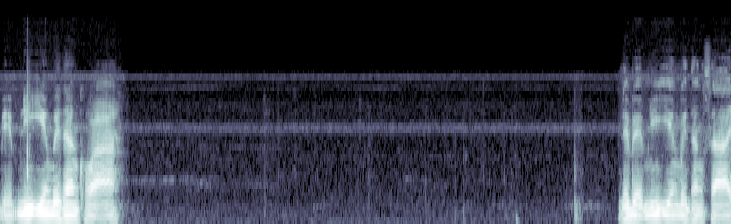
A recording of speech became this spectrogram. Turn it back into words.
แบบนี้เอียงไปทางขวา และแบบนี้เอียงไปทางซ้าย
